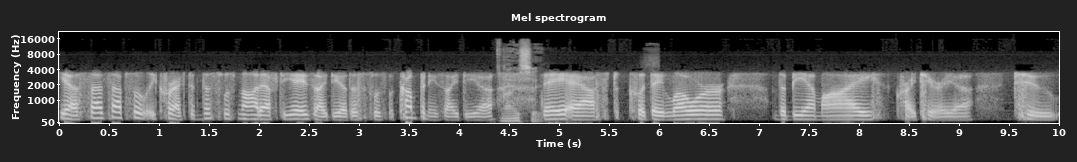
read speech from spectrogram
Yes, that's absolutely correct. And this was not FDA's idea, this was the company's idea. I see. They asked could they lower the BMI criteria to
